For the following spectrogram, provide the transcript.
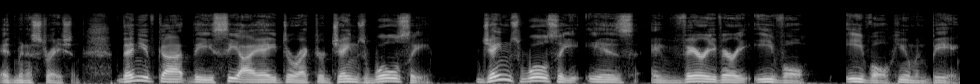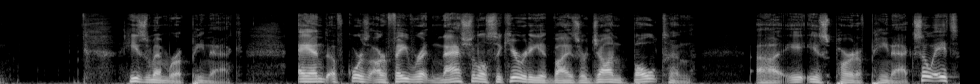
administration. Then you've got the CIA director, James Woolsey. James Woolsey is a very, very evil, evil human being. He's a member of PNAC. And of course, our favorite national security advisor, John Bolton, uh, is part of PNAC. So it's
